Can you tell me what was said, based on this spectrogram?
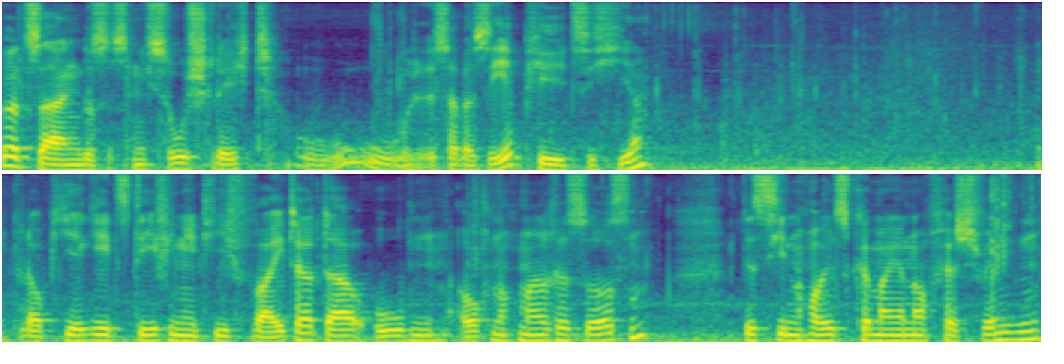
würde sagen, das ist nicht so schlecht. Oh, ist aber sehr pilzig hier glaube, hier geht es definitiv weiter. Da oben auch nochmal Ressourcen. Bisschen Holz können wir ja noch verschwenden.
